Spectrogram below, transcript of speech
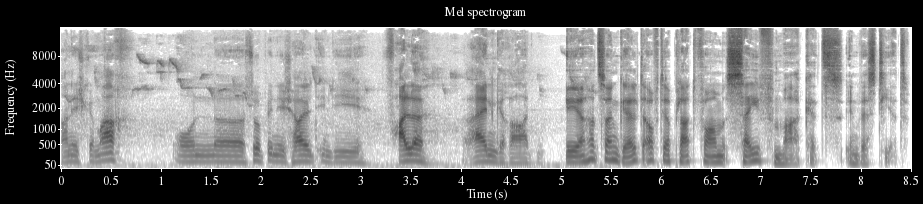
habe ich gemacht und äh, so bin ich halt in die Falle reingeraten. Er hat sein Geld auf der Plattform Safe Markets investiert.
